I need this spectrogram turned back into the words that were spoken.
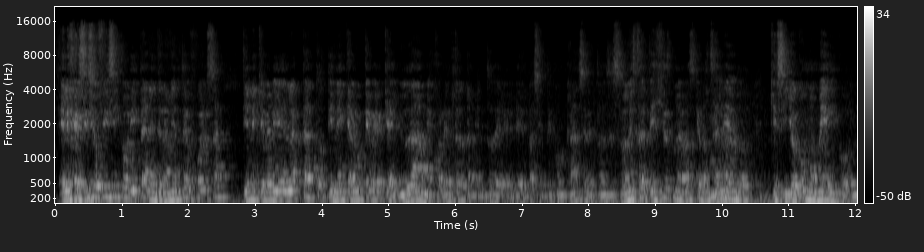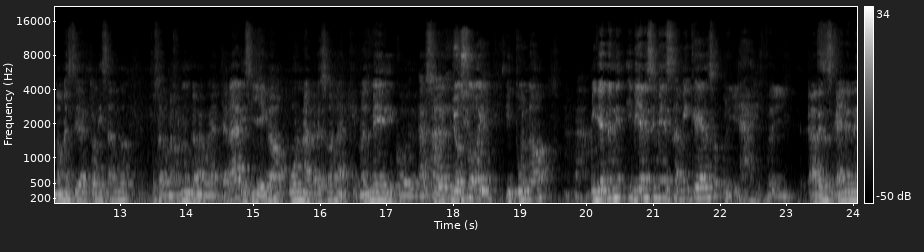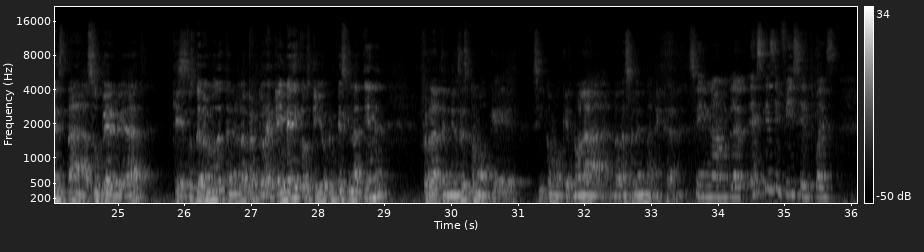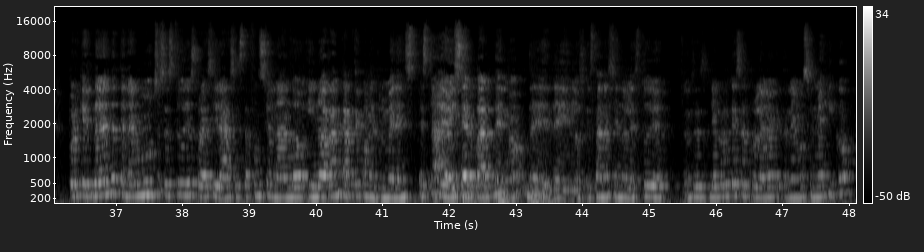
el ejercicio físico ahorita, el entrenamiento de fuerza, tiene que ver y el lactato, tiene que algo que ver que ayuda a mejorar el tratamiento de- del paciente con cáncer. Entonces, son estrategias nuevas que van saliendo que si yo como médico no me estoy actualizando, pues a lo mejor nunca me voy a enterar. Y si llega una persona que no es médico, yo Ajá, soy, yo soy y tú no, Ajá. y, vienen, y vienes y me dices a mí que eso, pues, ay, pues, a veces caen en esta superioridad que pues debemos de tener la apertura, que hay médicos que yo creo que sí la tienen, pero la tendencia es como que, sí, como que no la, no la suelen manejar. Sí, no, la- es que es difícil, pues, porque deben de tener muchos estudios para decir, ah, sí está funcionando, y no arrancarte con el primer estudio Ah, y sí. ser parte, ¿no? De, de los que están haciendo el estudio. Entonces, yo creo que es el problema que tenemos en México.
